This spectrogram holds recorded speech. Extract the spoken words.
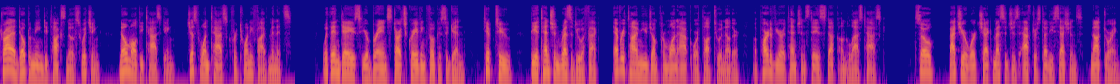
Try a dopamine detox no switching, no multitasking, just one task for 25 minutes. Within days, your brain starts craving focus again. Tip 2. The attention residue effect. Every time you jump from one app or thought to another, a part of your attention stays stuck on the last task. So, batch your work check messages after study sessions, not during.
